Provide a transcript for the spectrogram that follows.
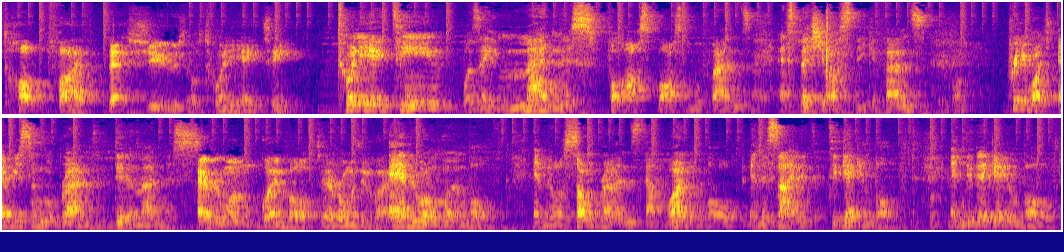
top five best shoes of 2018. 2018 was a madness for us basketball fans, especially us sneaker fans. Pretty much every single brand did a madness. Everyone got involved. Everyone was invited. Everyone got involved. And there were some brands that weren't involved and decided to get involved. And did they get involved?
